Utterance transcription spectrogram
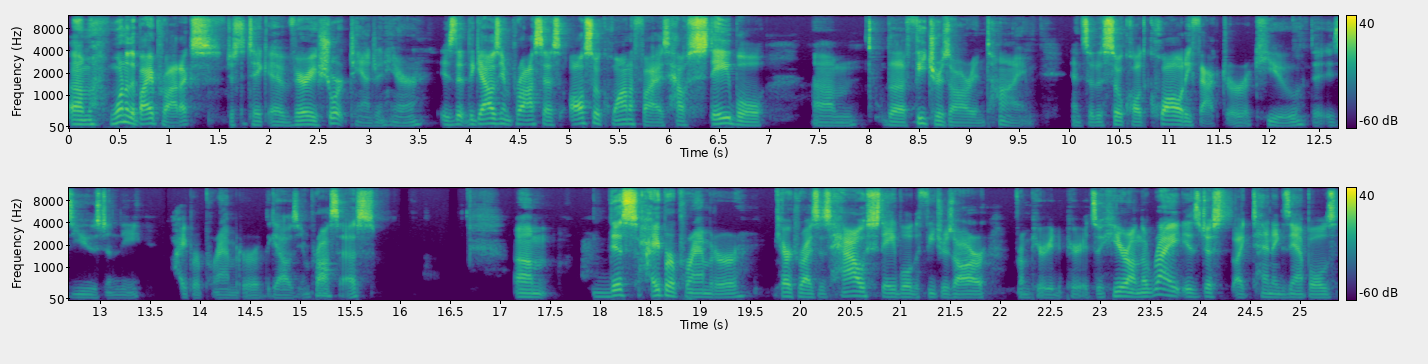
Um, one of the byproducts, just to take a very short tangent here, is that the Gaussian process also quantifies how stable um, the features are in time. And so the so-called quality factor, or Q, that is used in the hyperparameter of the Gaussian process, um, this hyperparameter characterizes how stable the features are from period to period. So here on the right is just like 10 examples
